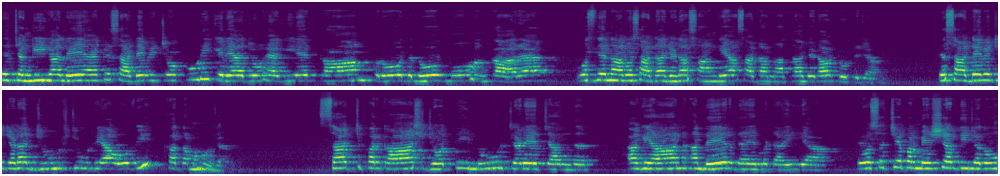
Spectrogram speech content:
ਤੇ ਚੰਗੀ ਗੱਲ ਇਹ ਹੈ ਕਿ ਸਾਡੇ ਵਿੱਚੋਂ ਕੂੜੀ ਕਿਰਿਆ ਜੋ ਹੈਗੀ ਹੈ, ਕਾਮ, ਕ੍ਰੋਧ, ਲੋਭ, ਮੋਹ, ਹੰਕਾਰ ਹੈ ਉਸ ਦੇ ਨਾਲੋਂ ਸਾਡਾ ਜਿਹੜਾ ਸੰਗ ਆ, ਸਾਡਾ ਨਾਤਾ ਜਿਹੜਾ ਉਹ ਟੁੱਟ ਜਾਵੇ ਤੇ ਸਾਡੇ ਵਿੱਚ ਜਿਹੜਾ ਝੂਠ ਝੂਠ ਆ, ਉਹ ਵੀ ਖਤਮ ਹੋ ਜਾਵੇ। ਸੱਚ ਪ੍ਰਕਾਸ਼ ਜੋਤੀ ਨੂਰ ਚੜੇ ਚੰਦ, ਅਗਿਆਨ ਅੰਧੇਰ ਦੇ ਮਟਾਈਆ ਤੇ ਉਹ ਸੱਚੇ ਪਰਮੇਸ਼ਰ ਦੀ ਜਦੋਂ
